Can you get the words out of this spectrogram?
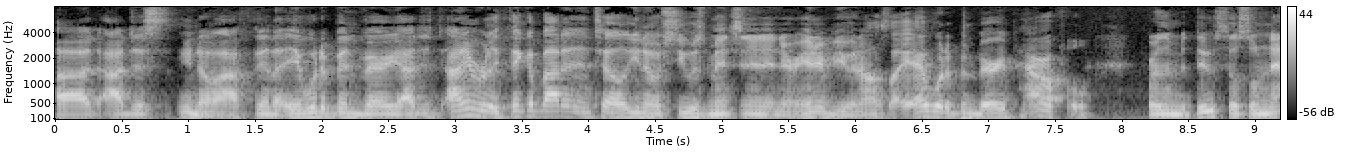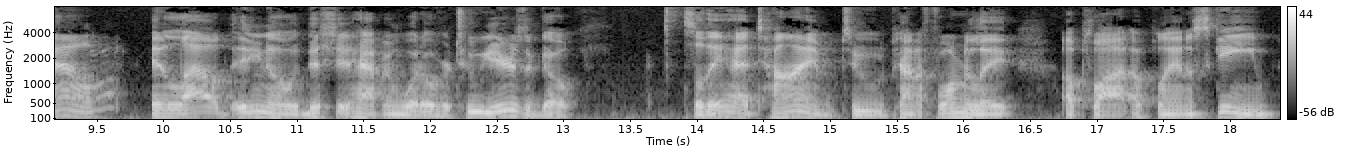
Uh, I just, you know, I feel like it would have been very. I just, I didn't really think about it until you know she was mentioning it in her interview, and I was like, that would have been very powerful for them to do so. So now, it allowed you know this shit happened what over two years ago, so they had time to kind of formulate a plot, a plan, a scheme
